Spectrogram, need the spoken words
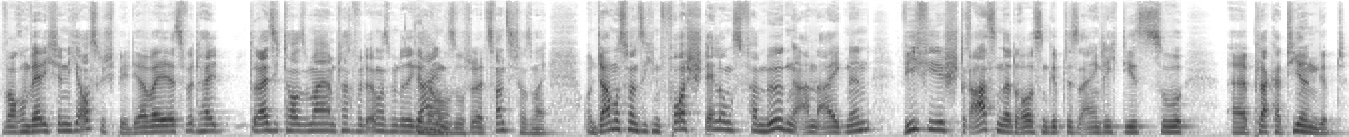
Warum werde ich denn nicht ausgespielt? Ja, weil das wird halt 30.000 Mal am Tag wird irgendwas mit Regalen genau. gesucht oder 20.000 Mal. Und da muss man sich ein Vorstellungsvermögen aneignen, wie viele Straßen da draußen gibt es eigentlich, die es zu äh, plakatieren gibt.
